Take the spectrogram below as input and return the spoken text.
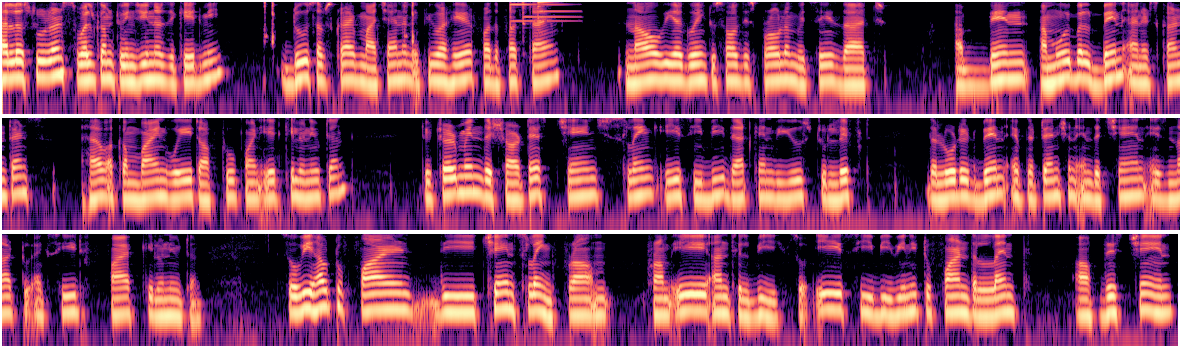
Hello students, welcome to Engineers Academy. Do subscribe my channel if you are here for the first time. Now we are going to solve this problem which says that a bin, a movable bin and its contents have a combined weight of 2.8 kilonewton. Determine the shortest chain sling ACB that can be used to lift the loaded bin if the tension in the chain is not to exceed 5 kilonewton. So we have to find the chain sling from from A until B. So ACB, we need to find the length of this chain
